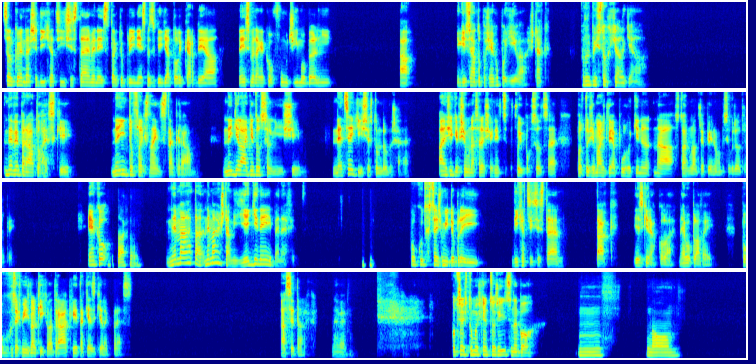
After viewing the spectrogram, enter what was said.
celkově naše dýchací systémy nejsou tak dobrý, nejsme zvyklí dělat tolik kardia, nejsme tak jako funkční, mobilní. A i když se na to jako podíváš, tak proč bys to chtěl dělat? Nevypadá to hezky. Není to flex na Instagram. Nedělá tě to silnějším. Necítíš se v tom dobře. A ještě ke všemu nasede všechny v tvojí posilce, protože máš dvě a půl hodiny na stáhnu na dřepinu, aby si vydal dřepy. Jako, tak, no. nemá ta, nemáš tam jediný benefit. Pokud chceš mít dobrý dýchací systém, tak jezdi na kole nebo plavej. Pokud chceš mít velký kvadráky, tak jezdi leg press. Asi tak. Nevím. Potřebuješ tomu ještě něco říct, nebo? Mm, no,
